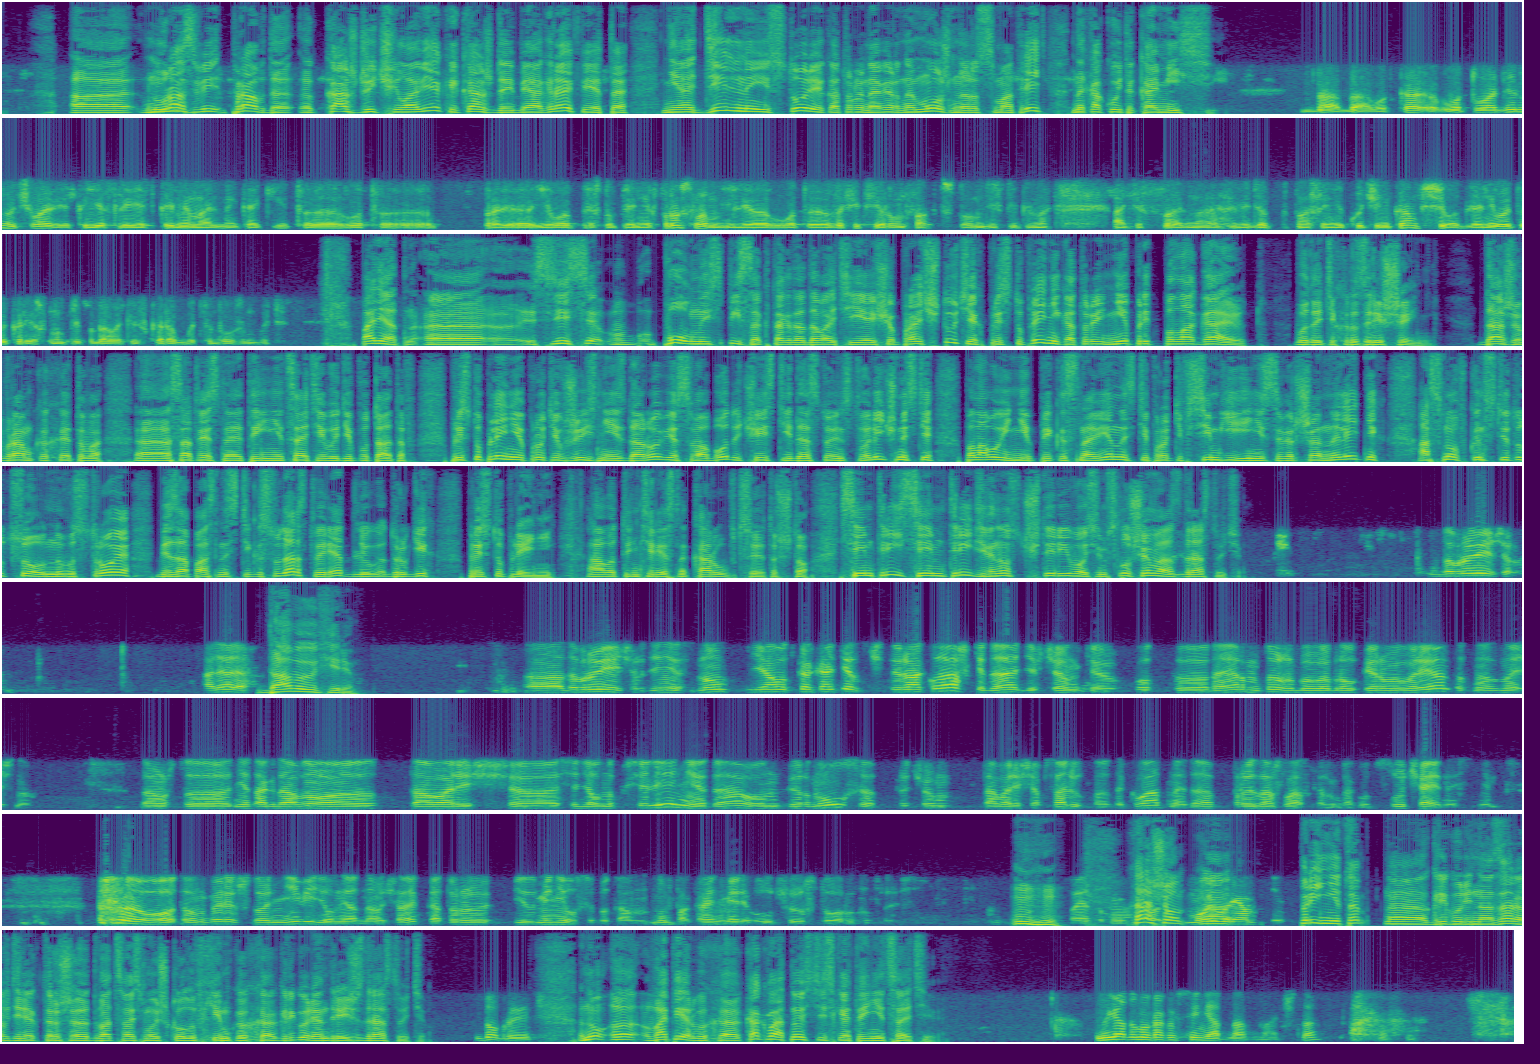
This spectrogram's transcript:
а, ну разве, правда, каждый человек и каждая биография это не отдельная история, которую, наверное, можно рассмотреть на какой-то комиссии? Да, да, вот, вот у отдельного человека, если есть криминальные какие-то вот его преступления в прошлом, или вот э, зафиксирован факт, что он действительно антисоциально ведет по к ученикам, все, для него это крест на преподавательской работе должен быть. Понятно. Э, здесь полный список тогда давайте я еще прочту тех преступлений, которые не предполагают вот этих разрешений даже в рамках этого, э, соответственно, этой инициативы депутатов. Преступления против жизни и здоровья, свободы, чести и достоинства личности, половой неприкосновенности против семьи и несовершеннолетних, основ конституционного строя, безопасности государства и ряд других преступлений. А вот интересно, коррупция это что? 7373948. Слушаем вас. Здравствуйте. Добрый вечер. Алло, алло. Да, вы в эфире. А, добрый вечер, Денис. Ну, я вот как отец четвероклашки, да, девчонки, вот, э, наверное, тоже бы выбрал первый вариант однозначно. Потому что не так давно товарищ э, сидел на поселении, да, он вернулся, причем товарищ абсолютно адекватный, да, произошла, скажем так, вот случайность с ним. вот, он говорит, что не видел ни одного человека, который изменился бы там, ну, по крайней мере, в лучшую сторону. То есть Угу. Поэтому Хорошо, мой э, вариант. принято. Э, Григорий Назаров, директор 28-й школы в Химках. Э, Григорий Андреевич, здравствуйте. Добрый вечер. Ну, во-первых, как вы относитесь к этой инициативе? Ну, я думаю, как и все, неоднозначно.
